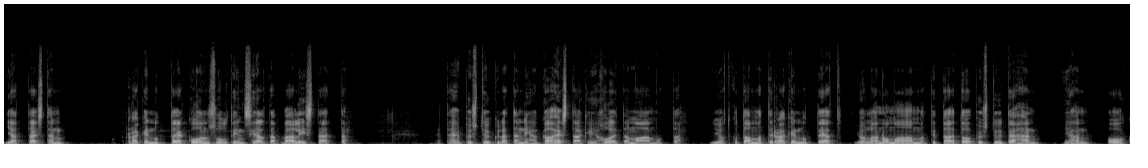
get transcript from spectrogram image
jättäisi tämän rakennuttajakonsultin sieltä välistä, että, että he pystyvät kyllä tämän ihan kahdestaakin hoitamaan, mutta jotkut ammattirakennuttajat, joilla on omaa ammattitaitoa, pystyy tähän ihan ok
